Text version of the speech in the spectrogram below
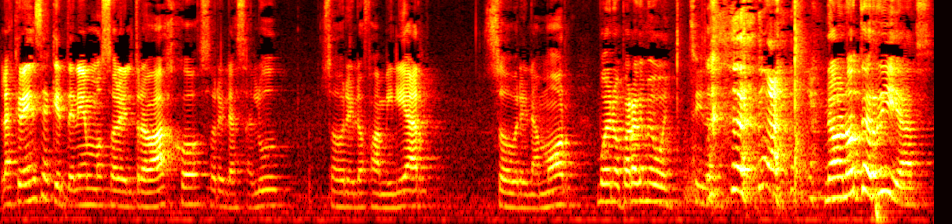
Las creencias que tenemos sobre el trabajo, sobre la salud, sobre lo familiar, sobre el amor. Bueno, para que me voy. Sí, no, no te rías.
